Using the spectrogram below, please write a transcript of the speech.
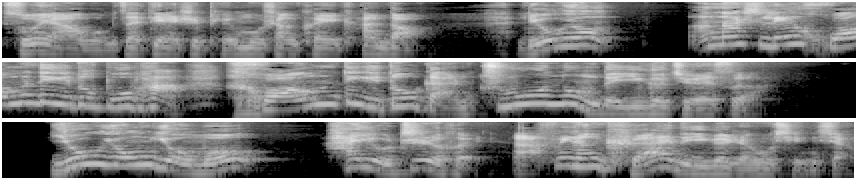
所以啊，我们在电视屏幕上可以看到，刘墉啊，那是连皇帝都不怕，皇帝都敢捉弄的一个角色，有勇有谋，还有智慧啊，非常可爱的一个人物形象。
